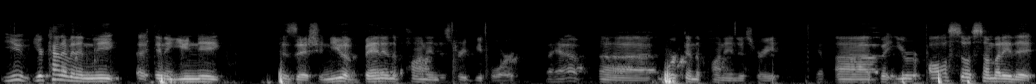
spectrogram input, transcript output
you you're kind of in a unique uh, in a unique position. You have been in the pawn industry before, I have. uh, worked in the pawn industry, Yep. Uh, but you're also somebody that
